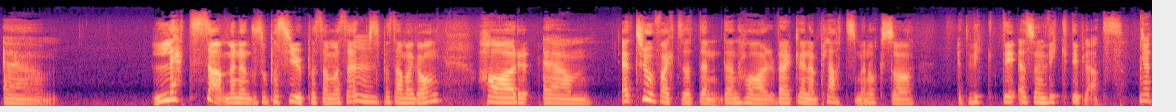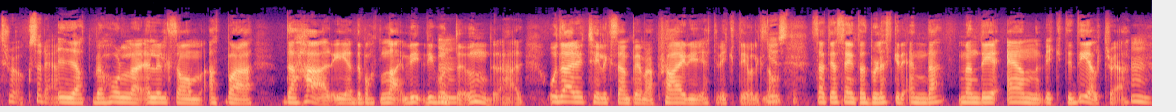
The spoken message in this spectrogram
ehm, lättsam men ändå så pass djup på samma sätt, Mm. på samma gång. Har, jag tror faktiskt att den, den har verkligen en plats men också ett viktig, alltså en viktig plats Jag tror också det. i att behålla, eller liksom att bara det här är the bottom line. Vi, vi går Mm. inte under det här. Och där är till exempel, jag menar, Pride är ju jätteviktig. Och liksom, så att jag säger inte att burlesk är det enda, men det är en viktig del tror jag. Mm.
